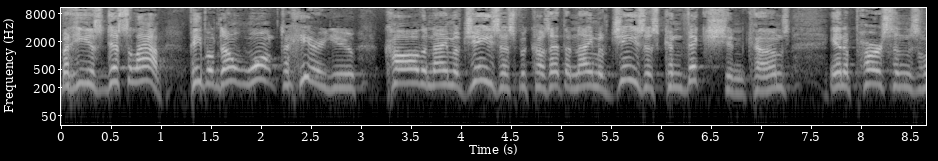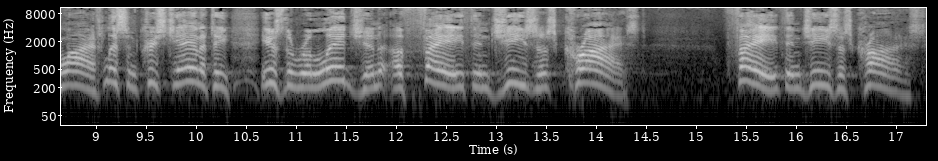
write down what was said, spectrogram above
But he is disallowed. People don't want to hear you call the name of Jesus because at the name of Jesus, conviction comes in a person's life. Listen, Christianity is the religion of faith in Jesus Christ. Faith in Jesus Christ.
